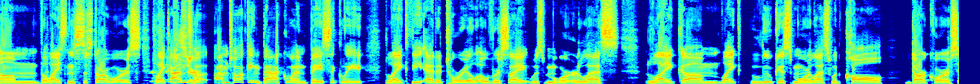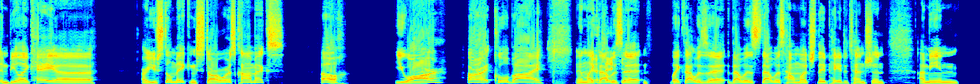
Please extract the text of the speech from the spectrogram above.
um the license to Star Wars. Like I'm Sure. ta- I'm talking back when basically like the editorial oversight was more or less like um like Lucas more or less would call Dark Horse and be like, "Hey, uh are you still making Star Wars comics?" "Oh, you are?" "All right, cool, bye." And like that was it like that was it that was that was how much they paid attention i mean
